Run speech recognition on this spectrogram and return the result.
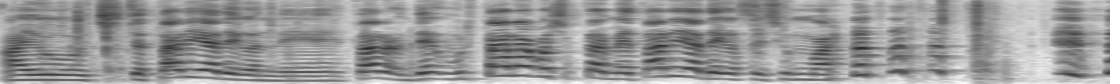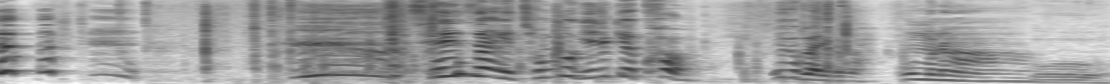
아유 진짜 딸이야 되겠네. 딸 내, 우리 딸하고 싶다며 딸이야 되겠어요 정말. 세상에 전복 이렇게 커. 이거 봐 이거 봐. 어머나. 오.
